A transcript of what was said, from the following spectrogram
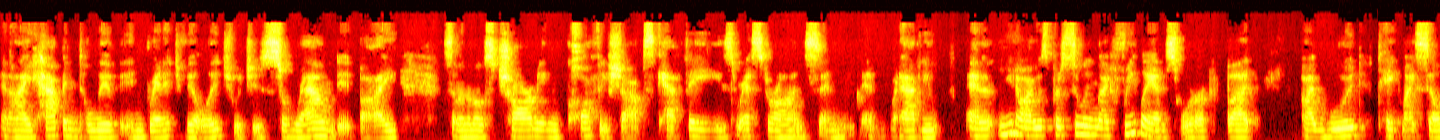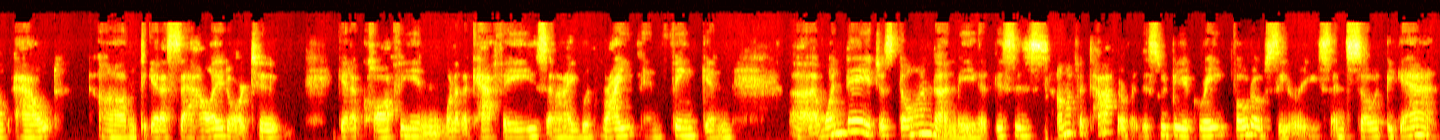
and I happen to live in Greenwich Village, which is surrounded by some of the most charming coffee shops, cafes, restaurants, and, and what have you. And, you know, I was pursuing my freelance work, but I would take myself out um, to get a salad or to get a coffee in one of the cafes, and I would write and think. And uh, one day it just dawned on me that this is, I'm a photographer. This would be a great photo series. And so it began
